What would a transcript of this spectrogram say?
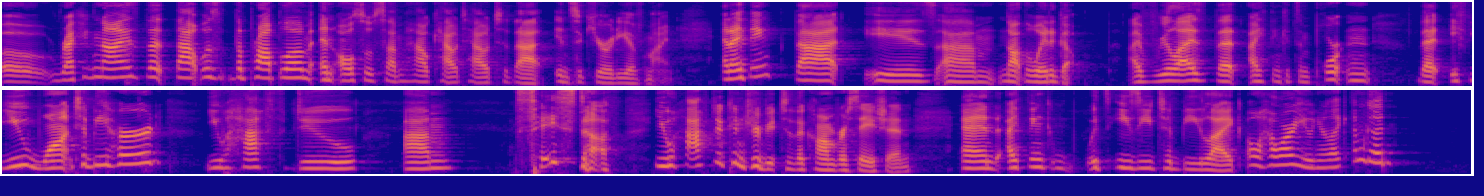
uh, recognize that that was the problem, and also somehow kowtow to that insecurity of mine. And I think that is um, not the way to go. I've realized that I think it's important that if you want to be heard, you have to um, say stuff. You have to contribute to the conversation. And I think it's easy to be like, "Oh, how are you?" And you're like, "I'm good,"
